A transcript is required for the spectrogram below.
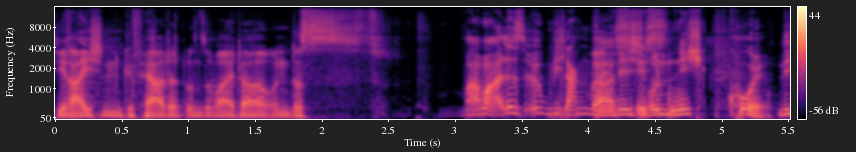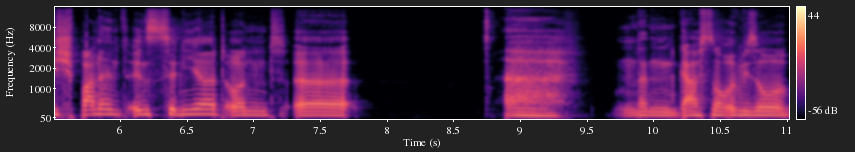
die Reichen gefährdet und so weiter und das war aber alles irgendwie langweilig und nicht cool. nicht spannend inszeniert und äh, äh, dann gab es noch irgendwie so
